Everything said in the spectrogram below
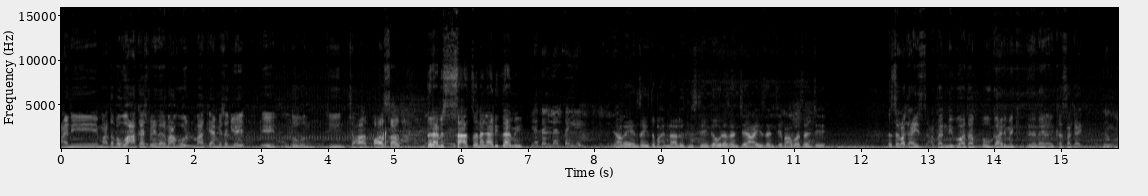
आणि मग आता बघू आकाश पे येणार मागून. बाकी आम्ही सगळे एक दोन तीन चार पाच सात तर आम्ही सात जण गाडीत आहे आम्ही. येताना ललता ये या बघा यांचं इथं भांडणं आलो नुसते. गौऱ्या सांचे आई सांचे बाबा सांचे तर चला काहीच आता निघू आता बहु गाडी मी किती जण आहे कसं काय. नको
